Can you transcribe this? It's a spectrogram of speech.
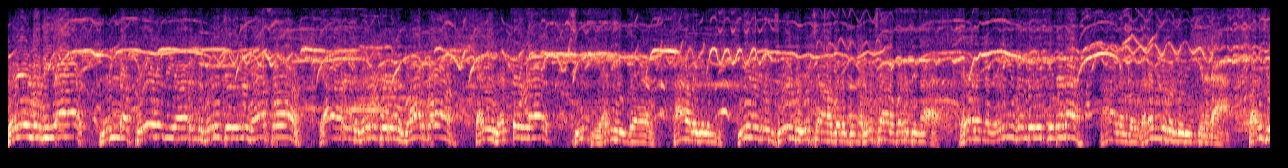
வெல்வது யார் வெல்ல போவது யார் என்று பொறுத்திருந்து பார்ப்போம். யார் என்று பொறுத்திருந்து பார்ப்போம். கை தட்டுங்கள் சீட்டி அறியுங்கள் காலைகளும் வீரர்களும் சேர்ந்து உற்சாகப்படுத்துங்கள் உற்சாகப்படுத்துங்கள். நேரங்கள் நெருங்கி கொண்டிருக்கின்றன காலங்கள் நடந்து கொண்டிருக்கின்றன. பரிசு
